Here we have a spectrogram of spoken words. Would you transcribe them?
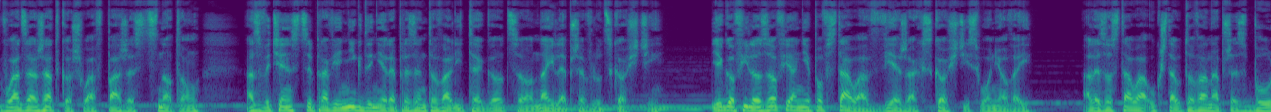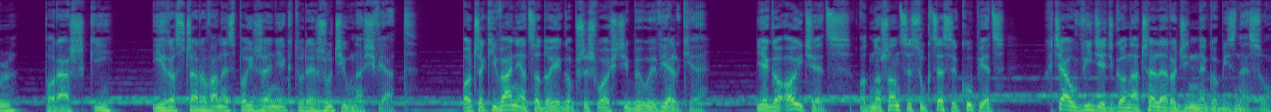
Władza rzadko szła w parze z cnotą, a zwycięzcy prawie nigdy nie reprezentowali tego, co najlepsze w ludzkości. Jego filozofia nie powstała w wieżach z kości słoniowej, ale została ukształtowana przez ból, porażki i rozczarowane spojrzenie, które rzucił na świat. Oczekiwania co do jego przyszłości były wielkie. Jego ojciec, odnoszący sukcesy kupiec, chciał widzieć go na czele rodzinnego biznesu.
